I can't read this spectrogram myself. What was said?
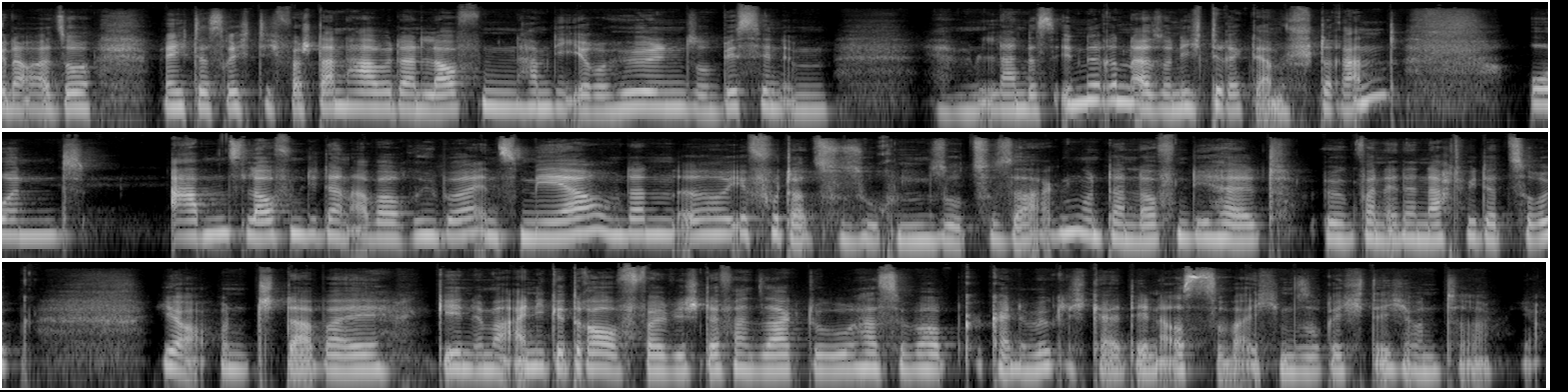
Genau, also wenn ich das richtig verstanden habe, dann laufen, haben die ihre Höhlen so ein bisschen im, im Landesinneren, also nicht direkt am Strand. Und abends laufen die dann aber rüber ins Meer, um dann äh, ihr Futter zu suchen, sozusagen. Und dann laufen die halt irgendwann in der Nacht wieder zurück. Ja, und dabei gehen immer einige drauf, weil wie Stefan sagt, du hast überhaupt gar keine Möglichkeit, denen auszuweichen, so richtig. Und äh, ja.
